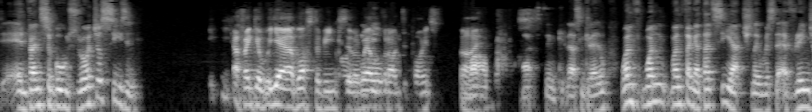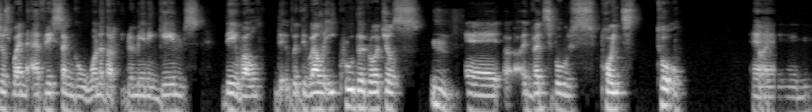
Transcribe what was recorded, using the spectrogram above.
Invincibles Rodgers season? I think it, yeah, it must have been because they were well over 100 points. Aye. Wow, that's inc- that's incredible. One one one thing I did see actually was that if Rangers win every single one of their remaining games, they will they, they will equal the Rodgers Mm. uh, Invincibles points total. Aye. Um,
